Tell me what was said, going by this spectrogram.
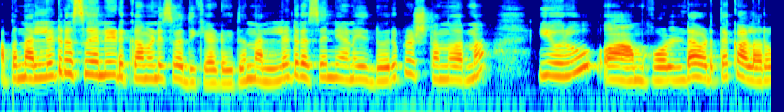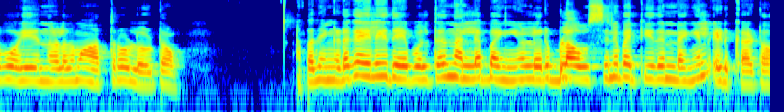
അപ്പോൾ നല്ല ഡ്രസ്സ് തന്നെ എടുക്കാൻ വേണ്ടി ശ്രദ്ധിക്കുക കേട്ടോ ഇത് നല്ല ഡ്രസ്സ് തന്നെയാണ്. ഇതിന്റെ ഒരു പ്രശ്നം എന്ന് പറഞ്ഞാൽ ഈ ഒരു ആം ഹോളിന്റെ അവിടുത്തെ കളർ പോയി എന്നുള്ളത് മാത്രമേ ഉള്ളൂ കേട്ടോ അപ്പോൾ നിങ്ങളുടെ കയ്യിൽ ഇതേപോലത്തെ നല്ല ഭംഗിയുള്ള ഒരു ബ്ലൗസിന് പറ്റിയതുണ്ടെങ്കിൽ എടുക്കാം കേട്ടോ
